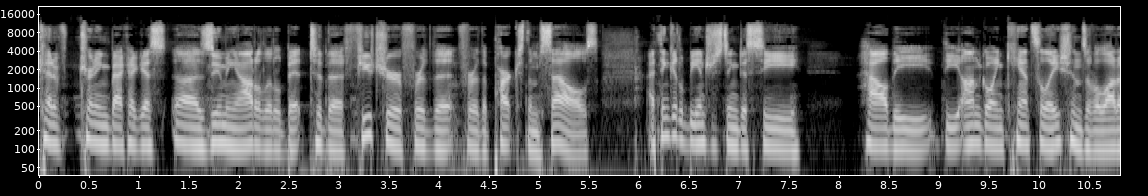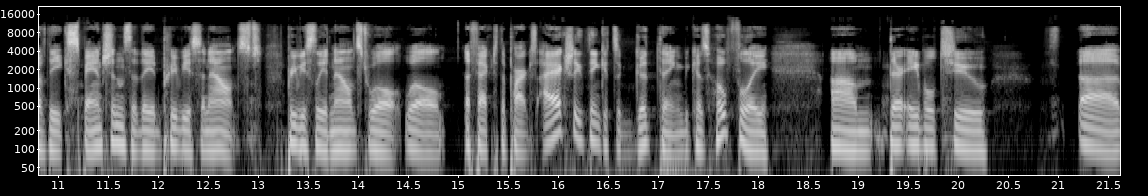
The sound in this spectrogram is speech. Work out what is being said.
kind of turning back, I guess, uh, zooming out a little bit to the future for the for the parks themselves. I think it'll be interesting to see how the the ongoing cancellations of a lot of the expansions that they had previous announced previously announced will will affect the parks. I actually think it's a good thing because hopefully um, they're able to uh,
